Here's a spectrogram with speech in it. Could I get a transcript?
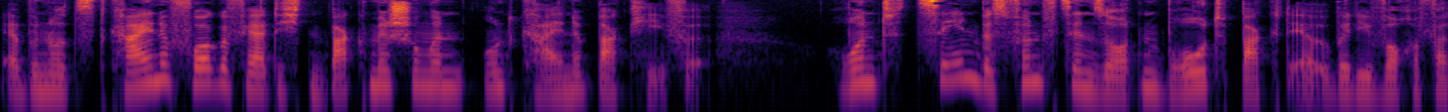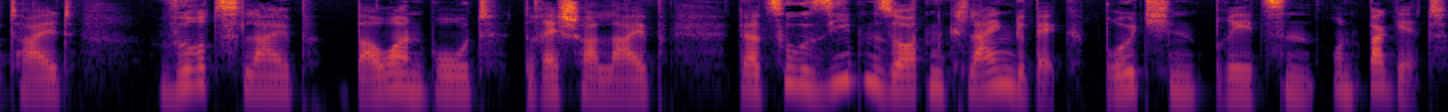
Er benutzt keine vorgefertigten Backmischungen und keine Backhefe. Rund 10 bis 15 Sorten Brot backt er über die Woche verteilt. Würzleib, Bauernbrot, Drescherleib, dazu sieben Sorten Kleingebäck, Brötchen, Brezen und Baguette.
